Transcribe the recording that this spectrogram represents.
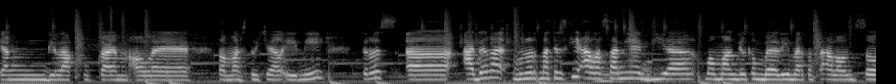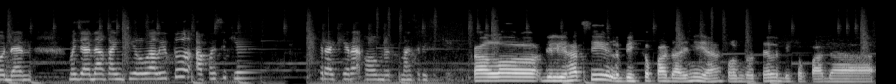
yang dilakukan oleh Thomas Tuchel ini? Terus uh, ada nggak menurut Mas Rizky alasannya hmm. dia memanggil kembali Marcos Alonso dan mencadangkan Chilwell itu apa sih kira-kira kalau menurut Mas Rizky? Kalau dilihat sih lebih kepada ini ya. Kalau menurut saya lebih kepada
